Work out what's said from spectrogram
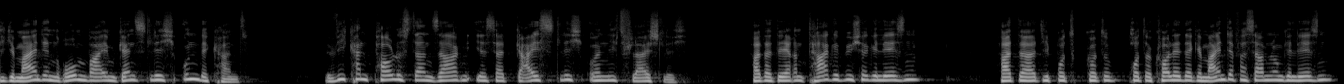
Die Gemeinde in Rom war ihm gänzlich unbekannt. Wie kann Paulus dann sagen, ihr seid geistlich und nicht fleischlich? Hat er deren Tagebücher gelesen? Hat er die Protokolle der Gemeindeversammlung gelesen?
